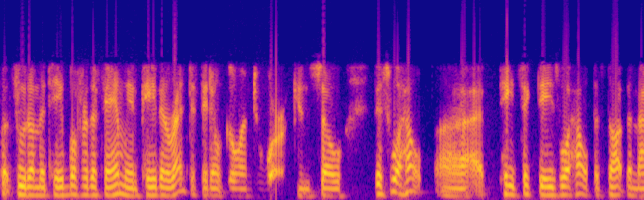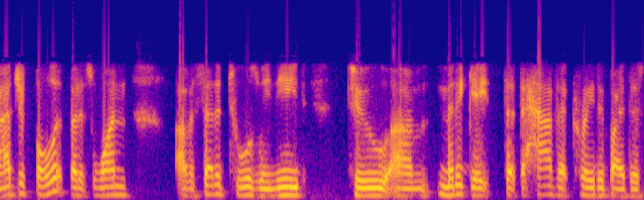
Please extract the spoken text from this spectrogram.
put food on the table for their family and pay their rent if they don't go into work. And so this will help. Uh, paid sick days will help. It's not the magic bullet, but it's one of a set of tools we need to um, mitigate the, the havoc created by this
